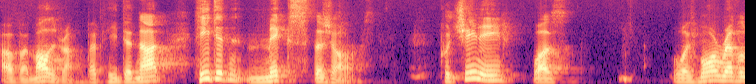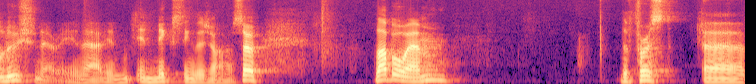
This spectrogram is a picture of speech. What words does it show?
of a melodrama. But he did not, he didn't mix the genres. Puccini was, was more revolutionary in that, in, in mixing the genres. So, La Boheme, the first, uh,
